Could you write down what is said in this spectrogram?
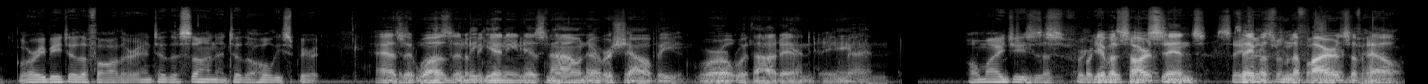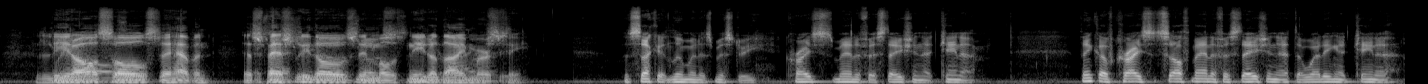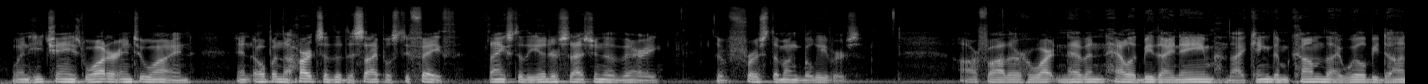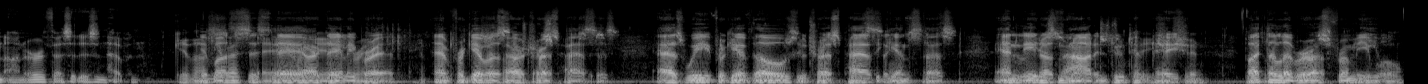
Glory be to the Father, and to the Son, and to the Holy Spirit. As it was in the beginning, is now, and ever shall be, world without end. Amen. O my Jesus, forgive us our sins, save us from the fires of hell, lead all souls to heaven, especially those in most need of thy mercy. The second luminous mystery, Christ's manifestation at Cana. Think of Christ's self manifestation at the wedding at Cana when he changed water into wine and opened the hearts of the disciples to faith, thanks to the intercession of Mary, the first among believers. Our Father, who art in heaven, hallowed be thy name. Thy kingdom come, thy will be done on earth as it is in heaven. Give us, Give us this day our daily bread, and forgive us our trespasses, as we forgive those who trespass against us. And lead us not into temptation, but deliver us from evil.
